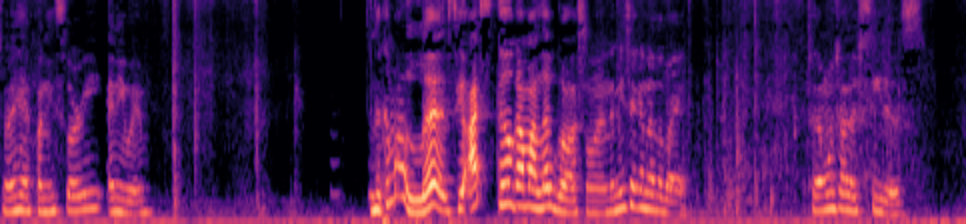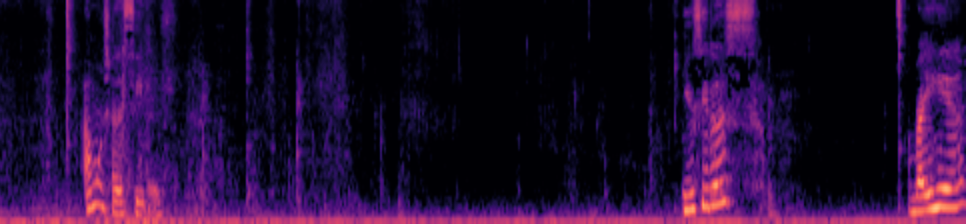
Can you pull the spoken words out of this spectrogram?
Want to hear a funny story? Anyway. Look at my lips. Yo, I still got my lip gloss on. Let me take another bite. Because I want y'all to see this. I want y'all to see this. You see this? Right here?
